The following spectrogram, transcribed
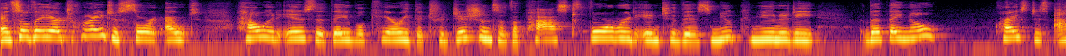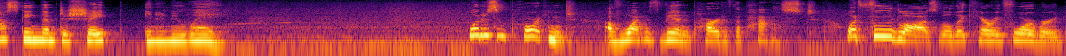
And so they are trying to sort out how it is that they will carry the traditions of the past forward into this new community that they know Christ is asking them to shape in a new way. What is important of what has been part of the past? What food laws will they carry forward?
